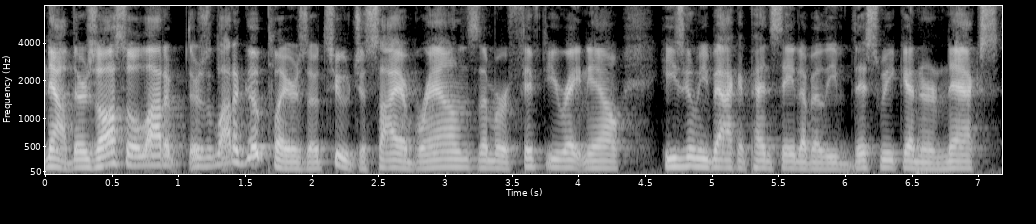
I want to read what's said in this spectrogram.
Now, there's also a lot of there's a lot of good players though too. Josiah Brown's number 50 right now. He's going to be back at Penn State, I believe, this weekend or next.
